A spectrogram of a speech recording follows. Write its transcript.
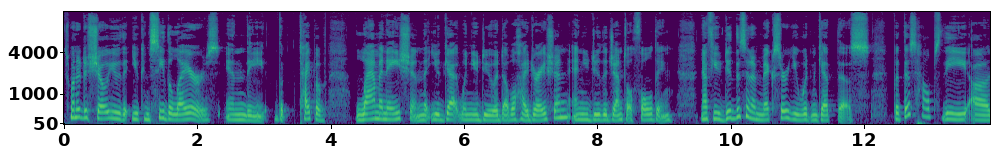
Just wanted to show you that you can see the layers in the, the type of lamination that you get when you do a double hydration and you do the gentle folding. Now, if you did this in a mixer, you wouldn't get this, but this helps the uh,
